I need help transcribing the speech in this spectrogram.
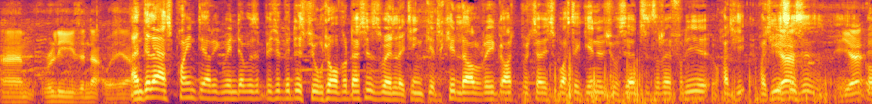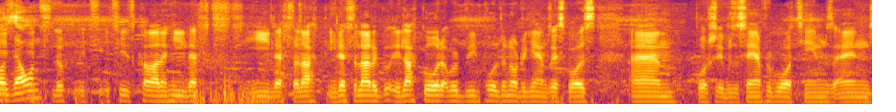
um, relieved in that way. Yeah. And the last point there, when there was a bit of a dispute over that as well. I think it Kildare got, but I suppose again, as you said, to the referee, what he, what he yeah. says is, yeah, it goes it's, down. It's, look, it's, it's his call, and he left. He left a lot. He left a lot of a lot go that were being pulled in other games, I suppose. Um, but it was the same for both teams, and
